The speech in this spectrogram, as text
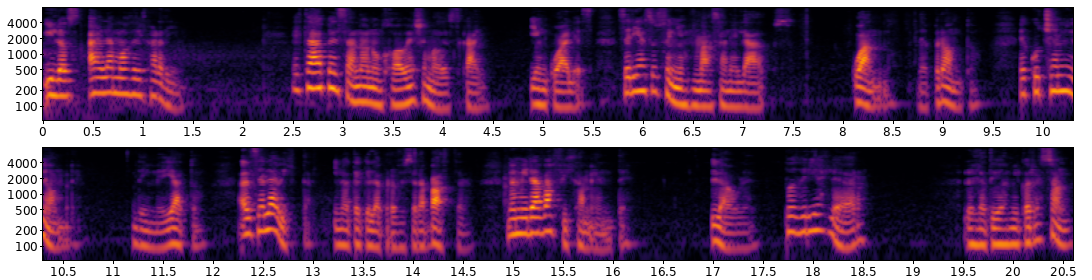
y los álamos del jardín. Estaba pensando en un joven llamado Sky y en cuáles serían sus sueños más anhelados. Cuando, de pronto, escuché mi nombre. De inmediato, alcé la vista y noté que la profesora Buster me miraba fijamente. Laurel, ¿podrías leer? Los latidos de mi corazón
